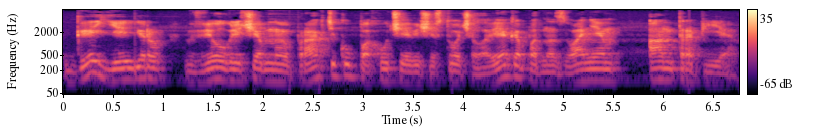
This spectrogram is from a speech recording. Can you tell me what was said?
Г. Егер ввел в лечебную практику пахучее вещество человека под названием антропия.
